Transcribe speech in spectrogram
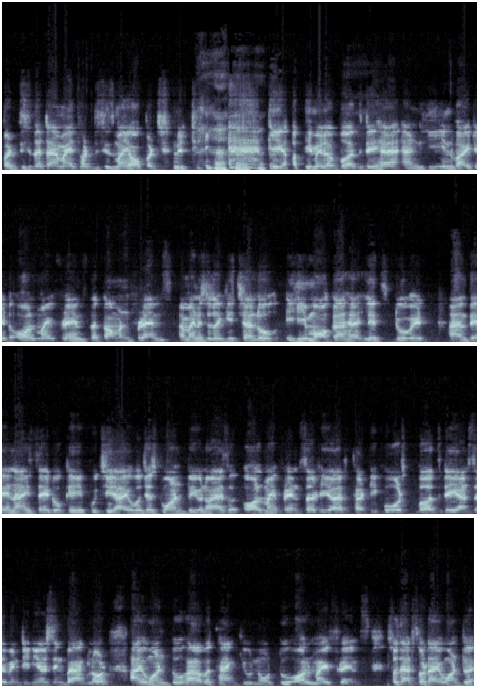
but this is the time I thought this is my opportunity कि अभी मेरा birthday है and he invited all my friends, the common friends. और मैंने सोचा कि चलो यही मौका है, let's do it. And then I said, okay, Puchi, I would just want to, you know, as all my friends are here, 34th birthday and 17 years in Bangalore, I want to have a thank you note to all my friends. So that's what I want to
